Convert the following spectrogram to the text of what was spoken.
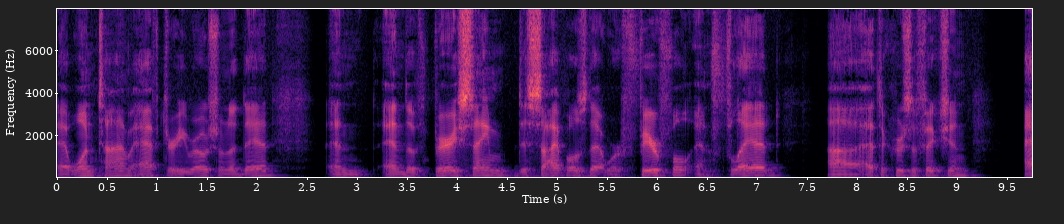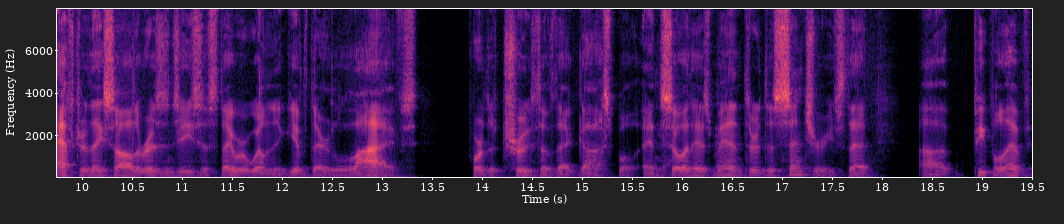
at one time after he rose from the dead, and and the very same disciples that were fearful and fled uh, at the crucifixion, after they saw the risen Jesus, they were willing to give their lives for the truth of that gospel. And so it has been through the centuries that uh, people have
